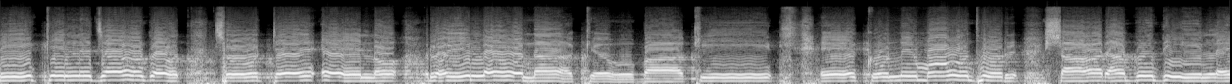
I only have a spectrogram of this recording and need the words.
নিখিল জগৎ ছোটে এলো, রইল না কেউ বাকি এখন মধুর শরাব দিলে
